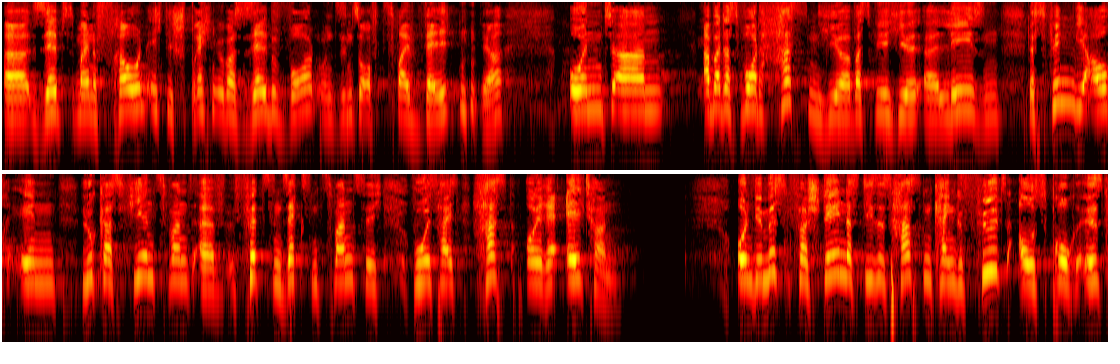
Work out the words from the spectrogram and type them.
Äh, selbst meine Frau und ich, wir sprechen über dasselbe Wort und sind so auf zwei Welten. Ja? Und, ähm, aber das Wort hassen hier, was wir hier äh, lesen, das finden wir auch in Lukas 24, äh, 14, 26, wo es heißt, hasst eure Eltern. Und wir müssen verstehen, dass dieses Hassen kein Gefühlsausbruch ist,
